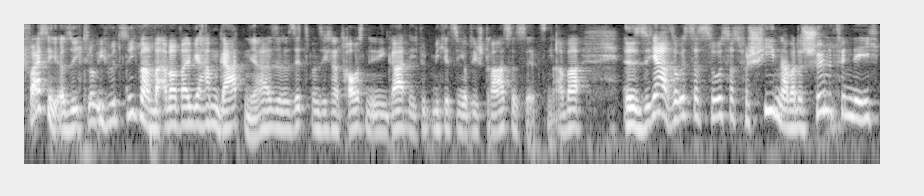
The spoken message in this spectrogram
ich weiß nicht, also ich glaube, ich würde es nicht machen, aber weil wir haben Garten, ja, also da setzt man sich da draußen in den Garten. Ich würde mich jetzt nicht auf die Straße setzen, aber äh, ja, so ist das, so ist das verschieden. Aber das Schöne finde ich,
